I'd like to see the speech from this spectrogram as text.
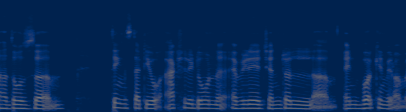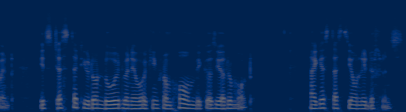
uh, those um, things that you actually do in everyday general um, in work environment it's just that you don't do it when you're working from home because you're remote I guess that's the only difference.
